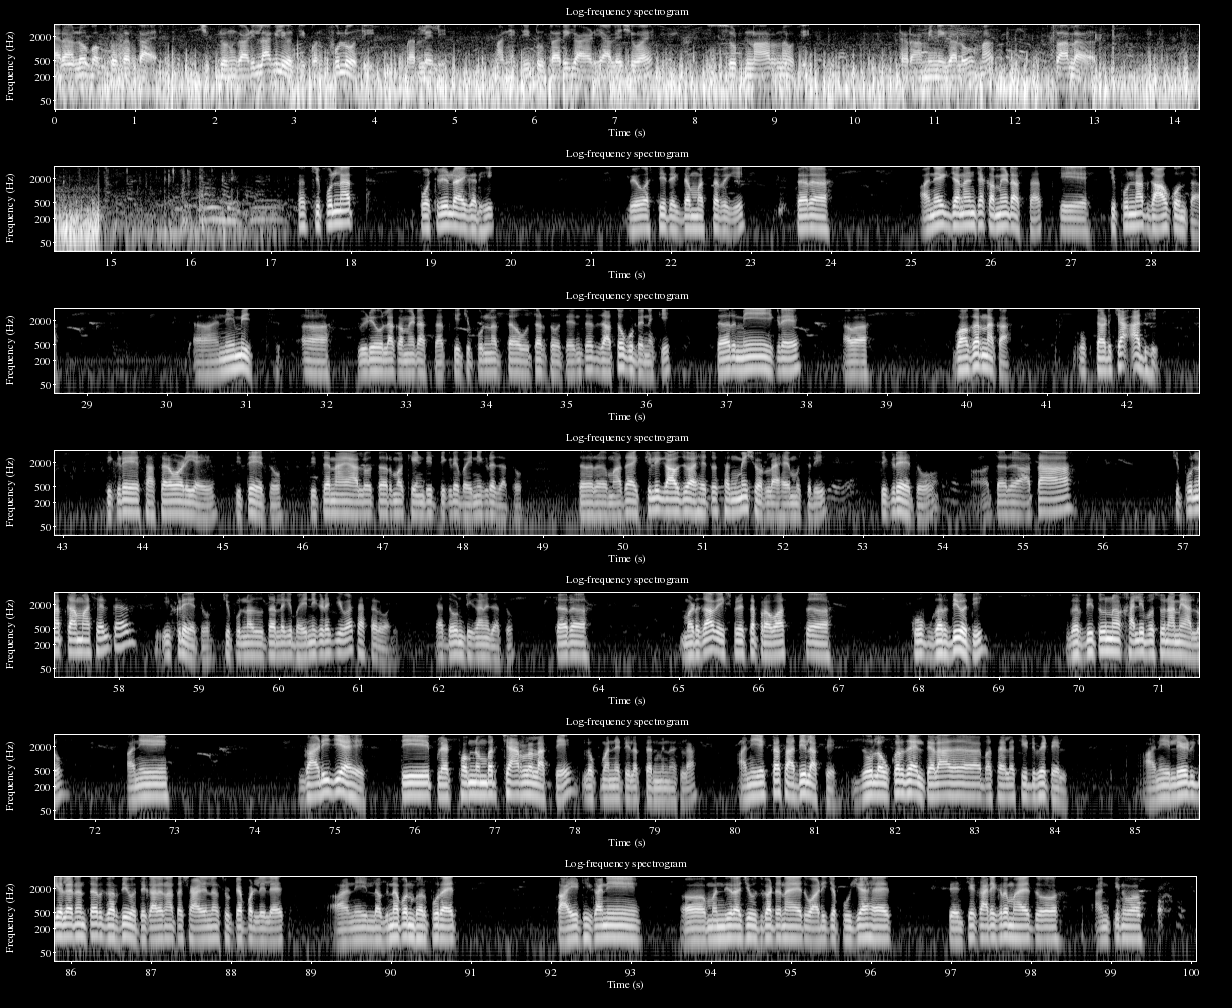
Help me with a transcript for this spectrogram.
बाहेर आलो बघतो तर काय. चिपलून गाडी लागली होती पण फुल होती भरलेली. आणि ती तुतारी गाडी आल्याशिवाय सुटणार नव्हती. तर आम्ही निघालो मग चालत. तर चिपळणात पोचलेलो आहे घरी. व्यवस्थित एकदम मस्तपैकी. तर अनेक जणांच्या कमेंट असतात की चिपळणात गाव कोणता? नेहमीच व्हिडिओला कमेंट असतात की चिपळणात उतरतो त्यानंतर जातो कुठे नक्की. तर मी इकडे अ, ग्वागर नाका उकताडच्या आधी. तिकडे सासरवाडी आहे तिथे येतो. तिथं नाही आलो तर मग खेंडीत तिकडे बहिणीकडे जातो. तर माझा ॲक्च्युली गाव जो आहे तो संगमेश्वरला आहे मुसरी. तिकडे येतो. तर आता चिपळणात काम असेल तर इकडे येतो. चिपळणात उतरलं की बहिणीकडे किंवा सासरवाडी. या दोन ठिकाणी जातो. तर मडगाव एक्सप्रेसचा प्रवास खूप गर्दी होती. गर्दीतून खाली बसून आम्ही आलो. आणि गाडी जी आहे ती प्लॅटफॉर्म नंबर चारला लागते लोकमान्य टिळक टर्मिनसला. आणि एक तास आधी लागते. जो लवकर जाईल त्याला बसायला सीट भेटेल. आणि लेट गेल्यानंतर गर्दी होते कारण आता शाळेला सुट्ट्या पडलेल्या आहेत आणि लग्न पण भरपूर आहेत. काही ठिकाणी मंदिराचे मंदिराची उद्घाटन आहेत वाडीच्या पूजा आहेत त्यांचे कार्यक्रम आहेत आणखीन व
